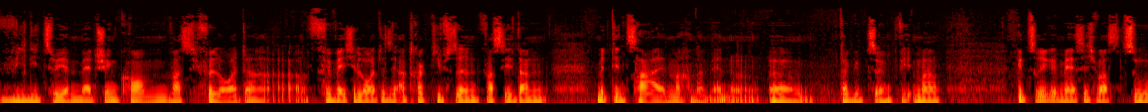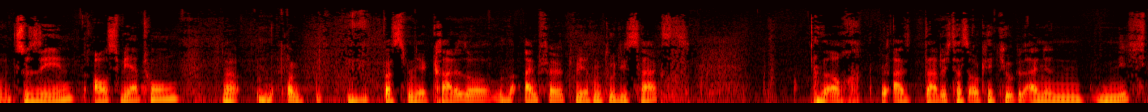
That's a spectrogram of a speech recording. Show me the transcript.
wie die zu ihrem Matching kommen, was sie für Leute, äh, für welche Leute sie attraktiv sind, was sie dann mit den Zahlen machen am Ende. Ähm, da gibt es irgendwie immer, gibt es regelmäßig was zu, zu sehen, Auswertungen. Ja. Und was mir gerade so einfällt, während du dies sagst, also auch also dadurch, dass OkCupid eine nicht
